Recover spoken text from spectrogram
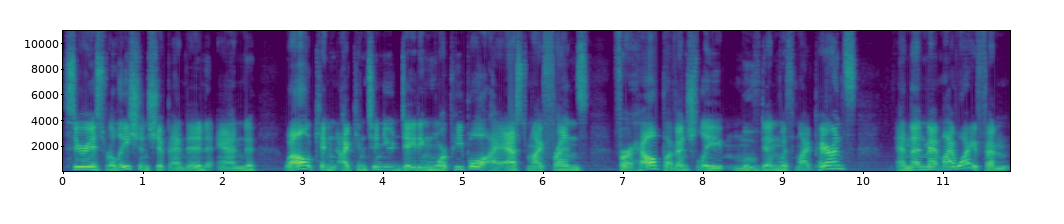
serious relationship ended and well, can I continued dating more people. I asked my friends for help. Eventually moved in with my parents and then met my wife and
